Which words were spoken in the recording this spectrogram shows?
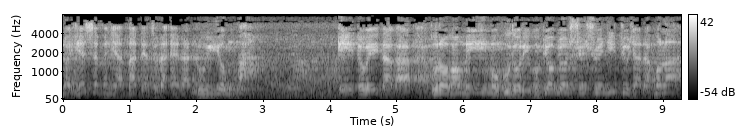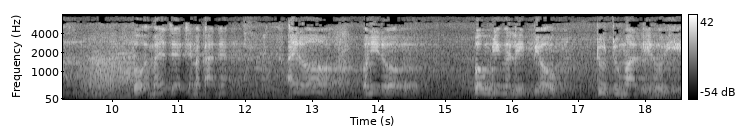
တော့ရက်ဆက်မညာတတ်တယ်ဆိုတာအဲ့ဒါလူယုံမှာအေးဒုဝိဒကသူတော်ကောင်းနေမို့ကုသိုလ်တွေကိုပြောပြောရွှင်ရွှင်ကြီးပြုကြတာမဟုတ်လားကိုယ်အမဲဆက်ထင်မကနဲ့အဲ့တော့ဘုန်းကြီးတို့ပုံပြင်ကလေးပြောတူတူမလေးတို့ရေ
